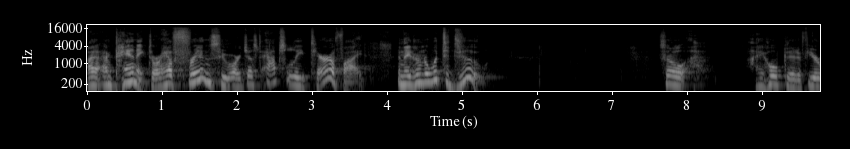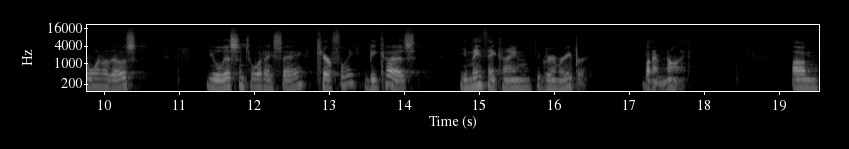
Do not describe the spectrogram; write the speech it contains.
I, am panicked, or I have friends who are just absolutely terrified and they don't know what to do. So I hope that if you're one of those, you'll listen to what I say carefully because you may think I'm the Grim Reaper, but I'm not. Um,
